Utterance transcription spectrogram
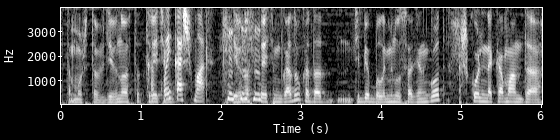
Потому что в 93-м... Какой кошмар. В 93-м году, когда тебе было минус один год, школьная команда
